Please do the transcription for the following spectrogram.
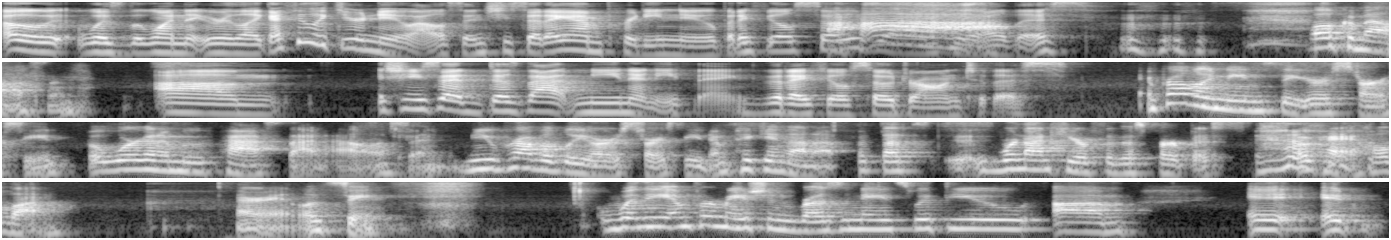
Oh, it was the one that you were like, I feel like you're new, Allison. She said, I am pretty new, but I feel so drawn to all this. Welcome, Allison. um, she said, Does that mean anything that I feel so drawn to this? It probably means that you're a star seed, but we're going to move past that, Allison. You probably are a star seed. I'm picking that up, but that's we're not here for this purpose. Okay, hold on. All right, let's see. When the information resonates with you, um, it it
